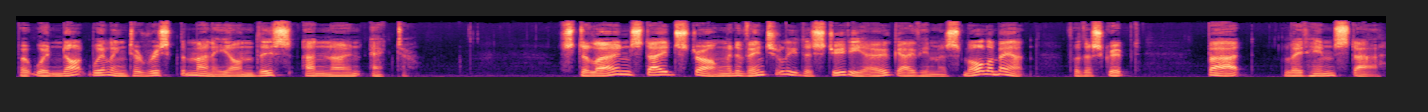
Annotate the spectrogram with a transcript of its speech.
but were not willing to risk the money on this unknown actor. Stallone stayed strong and eventually the studio gave him a small amount for the script, but let him star.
